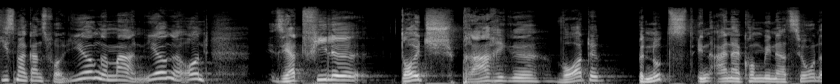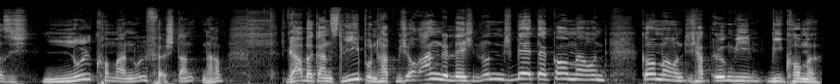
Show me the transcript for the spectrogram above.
Diesmal ganz voll. Junge Mann, Junge. Und sie hat viele deutschsprachige Worte benutzt in einer Kombination, dass ich 0,0 verstanden habe. War aber ganz lieb und hat mich auch angelächelt und später komme und komme und ich habe irgendwie wie komme.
